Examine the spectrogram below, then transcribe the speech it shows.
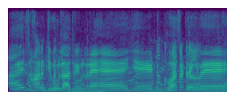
गाइस हम झूला झूल रहे हैं। ये डुग्गू मैं कट हँसते हुए।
